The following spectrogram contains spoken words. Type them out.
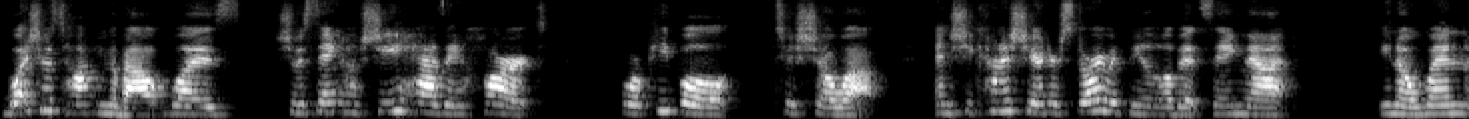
what she was talking about was she was saying how she has a heart for people to show up. And she kind of shared her story with me a little bit, saying that, you know, when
